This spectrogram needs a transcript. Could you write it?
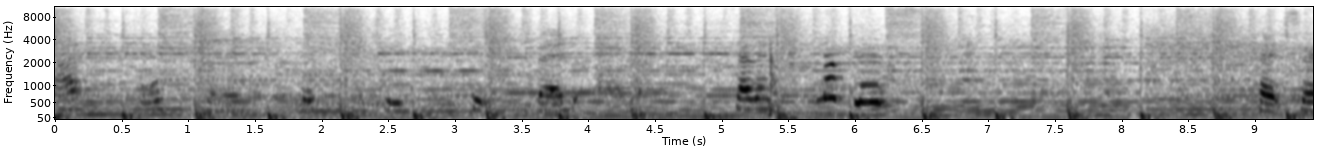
cat. Fourth, swimming. Fifth, YouTube. Sixth, bed. And seven, Netflix. Okay, so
